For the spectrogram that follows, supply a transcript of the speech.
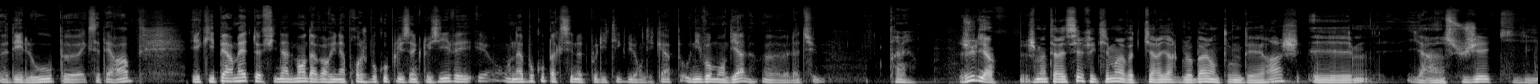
euh, des loops, etc et qui permettent finalement d'avoir une approche beaucoup plus inclusive. Et on a beaucoup axé notre politique du handicap au niveau mondial euh, là-dessus. Très bien. Julien. Je m'intéressais effectivement à votre carrière globale en tant que DRH et il y a un sujet qui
